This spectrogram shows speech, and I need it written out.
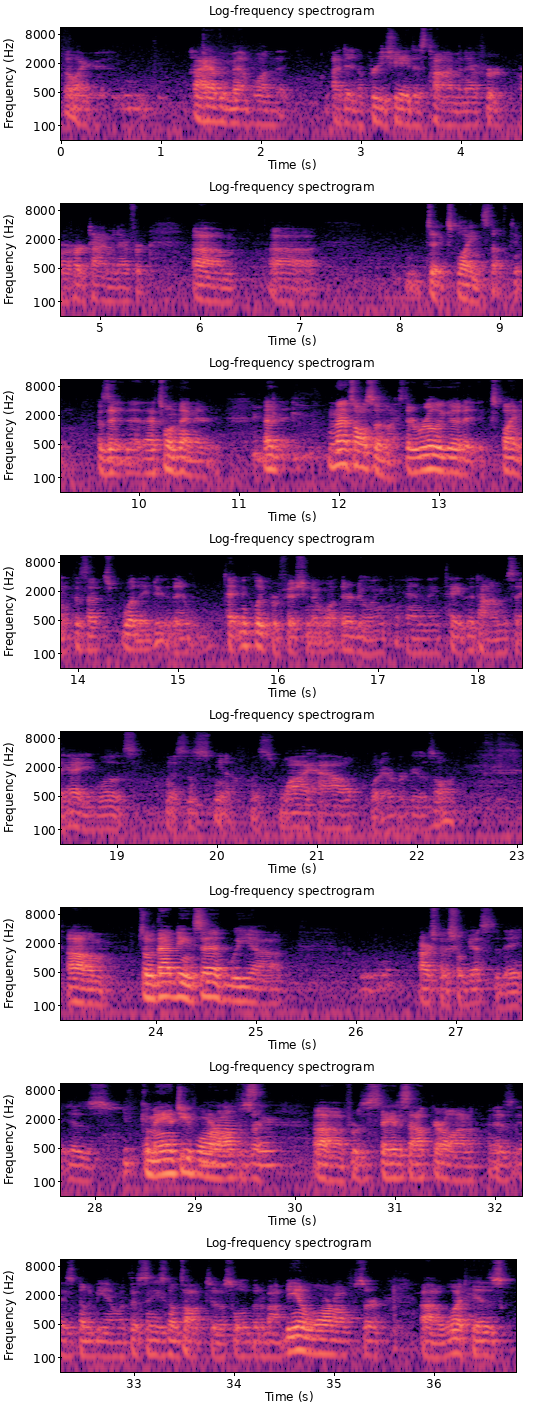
like I haven't met one that I didn't appreciate his time and effort or her time and effort um, uh, to explain stuff to me because that's one thing they're that, and that's also nice. They're really good at explaining because that's what they do. They're technically proficient in what they're doing, and they take the time to say, "Hey, well, this, this is you know this is why, how, whatever goes on." Um, so with that being said, we uh, our special guest today is Command Chief Warrant Warrant Officer uh, for the state of South Carolina is, is going to be in with us, and he's going to talk to us a little bit about being a warrant officer, uh, what his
